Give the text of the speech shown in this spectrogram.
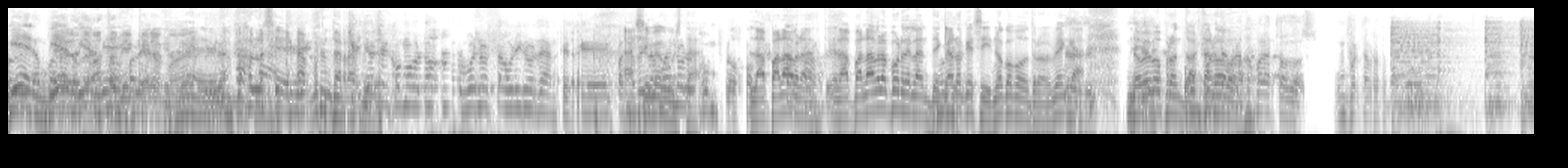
bien, bien, bien, bien, queremos, ¿eh? Pablo se que, apunta rápido. Que yo soy como los, buenos taurinos de antes, que cuando Así me, gusta. La palabra, la palabra por delante, claro que sí, no como otros. Venga, nos vemos pronto, hasta luego. Un fuerte abrazo para todos. Un fuerte abrazo para todos.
